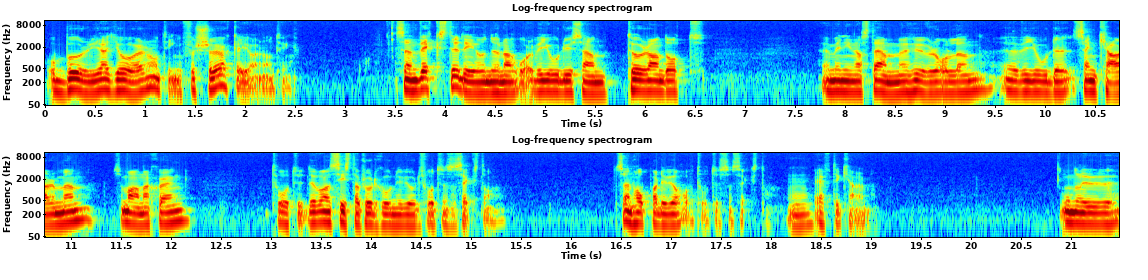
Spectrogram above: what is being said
och börja göra någonting. Och försöka göra någonting. Sen växte det under några år. Vi gjorde ju sen Turandot eh, med Nina Stämme, huvudrollen. Eh, Vi gjorde sen Carmen, som Anna sjöng. 2000 Det var den sista produktionen vi gjorde 2016. Sen hoppade vi av 2016, Mm. efter Carmen. Och nu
